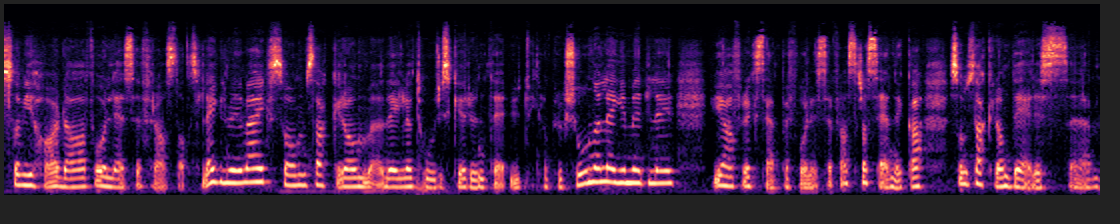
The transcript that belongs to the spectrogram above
Så vi har da foreleser fra Statens legemiddelverk som snakker om det regulatoriske rundt det utvikling og produksjon av legemidler. Vi har f.eks. foreleser fra AstraZeneca som snakker om deres eh,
